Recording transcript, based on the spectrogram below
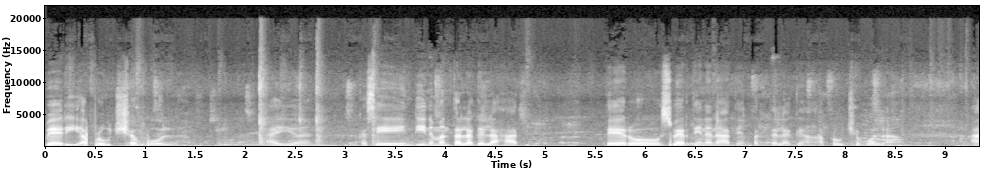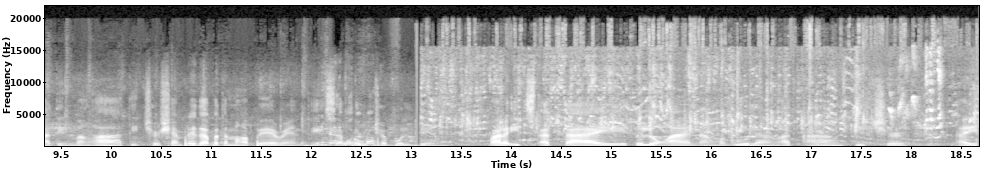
very approachable. Ayun. Kasi hindi naman talaga lahat. Pero swerte na natin pag talagang approachable ang ating mga teacher. Siyempre, dapat ang mga parent is approachable din. Para it's at tay, tulungan ang magulang at ang teacher. Ay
